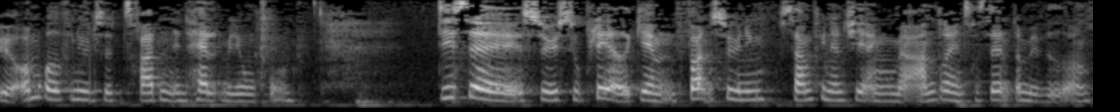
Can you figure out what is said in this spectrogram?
øh, områdefornyelse, 13,5 millioner kroner. Disse øh, søges suppleret gennem fondsøgning, samfinansiering med andre interessenter med videre.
